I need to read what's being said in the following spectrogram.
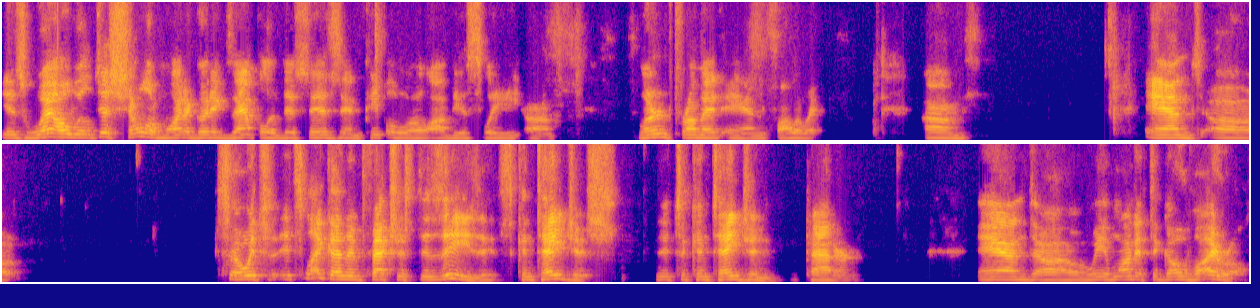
is well, we'll just show them what a good example of this is, and people will obviously. Uh, learn from it and follow it. Um, and uh, so it's it's like an infectious disease. It's contagious. It's a contagion pattern, and uh, we want it to go viral.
